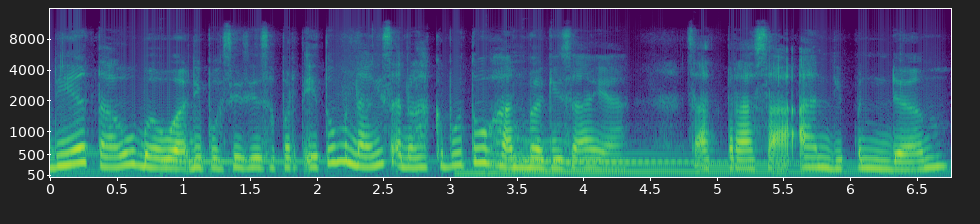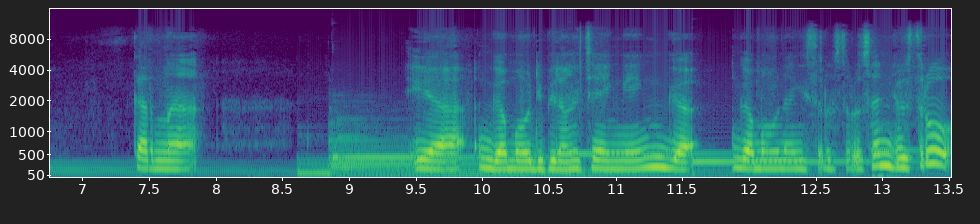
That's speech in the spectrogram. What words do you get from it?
dia tahu bahwa di posisi seperti itu menangis adalah kebutuhan bagi saya. Saat perasaan dipendam karena ya nggak mau dibilang cengeng nggak nggak mau nangis terus-terusan justru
